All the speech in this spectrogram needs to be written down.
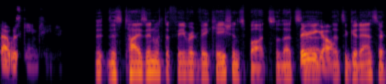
that was game changing. This ties in with the favorite vacation spot. So that's There you uh, go. That's a good answer.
